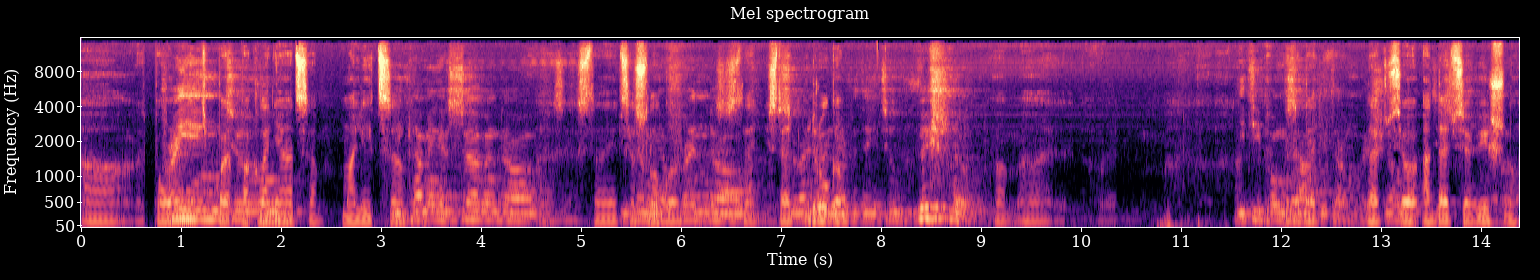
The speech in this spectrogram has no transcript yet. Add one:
а, помнить, поклоняться, молиться, становиться слугой, стать, стать другом, дать все, отдать все Вишну.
